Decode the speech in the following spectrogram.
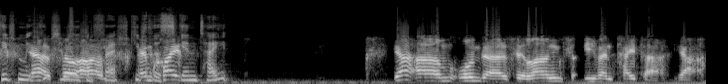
keeps me, Yeah, keeps me so, looking um, fresh. Keeps I'm the quite- skin tight. Yeah, um, and uh, the lungs even tighter. Yeah.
